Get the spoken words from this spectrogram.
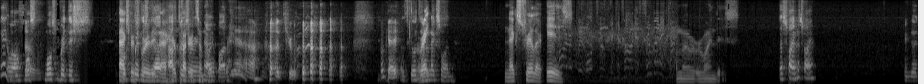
Yeah, Well, most Awesome. most British. actors most were in uh, Harry Potter were at in some Harry. Potter. Yeah, true. okay. Let's go to Right. the next one. Next trailer is. I'm gonna rewind this. That's fine. That's fine. Pretty good.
